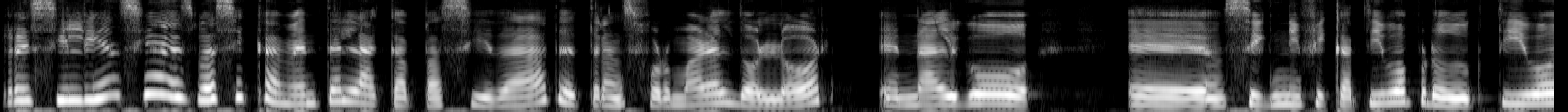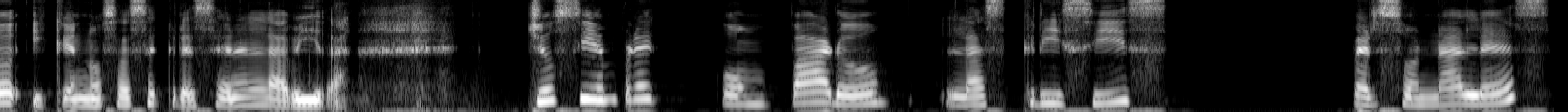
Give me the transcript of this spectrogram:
Resiliencia es básicamente la capacidad de transformar el dolor en algo eh, significativo, productivo y que nos hace crecer en la vida. Yo siempre comparo las crisis personales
